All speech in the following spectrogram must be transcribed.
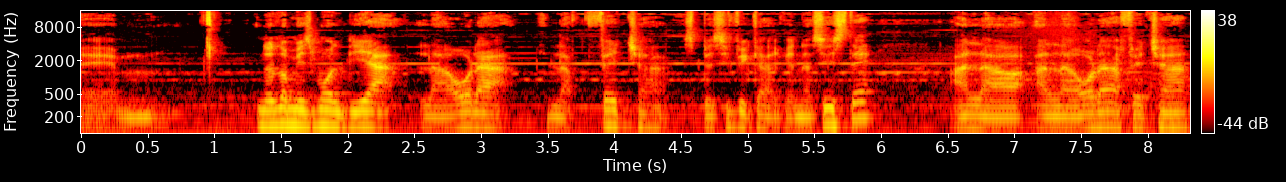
Em, no es lo mismo el día, la hora, la fecha específica que naciste a la, a la hora, fecha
